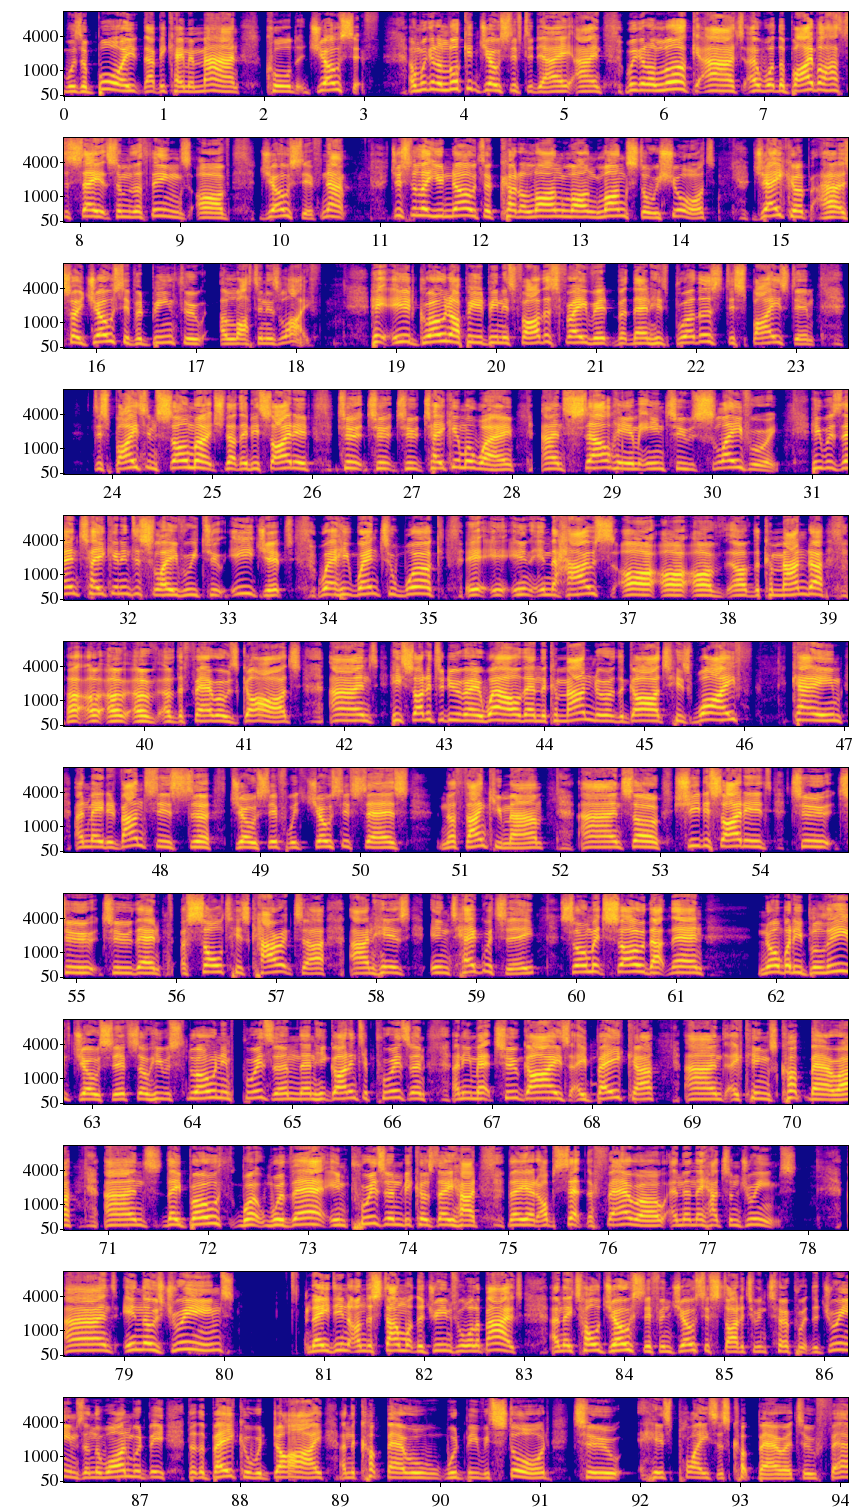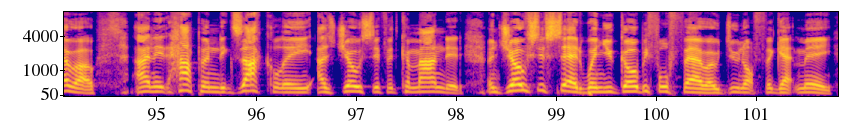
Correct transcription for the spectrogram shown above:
was a boy that became a man called Joseph. And we're going to look at Joseph today and we're going to look at, at what the Bible has to say at some of the things of Joseph. Now, just to let you know, to cut a long, long, long story short, Jacob, uh, so Joseph had been through a lot in his life. He, he had grown up, he had been his father's favorite, but then his brothers despised him despised him so much that they decided to, to, to take him away and sell him into slavery. He was then taken into slavery to Egypt, where he went to work in, in the house of, of, of the commander uh, of, of, of the Pharaoh's guards. And he started to do very well. Then the commander of the guards, his wife, came and made advances to Joseph, which Joseph says no thank you ma'am and so she decided to to to then assault his character and his integrity so much so that then Nobody believed Joseph, so he was thrown in prison. Then he got into prison and he met two guys, a baker and a king's cupbearer, and they both were, were there in prison because they had they had upset the Pharaoh, and then they had some dreams. And in those dreams, they didn't understand what the dreams were all about. And they told Joseph, and Joseph started to interpret the dreams. And the one would be that the baker would die and the cupbearer would be restored to his place as cupbearer to Pharaoh. And it happened exactly as Joseph had commanded. And Joseph said, When you go before Pharaoh, do not forget me.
